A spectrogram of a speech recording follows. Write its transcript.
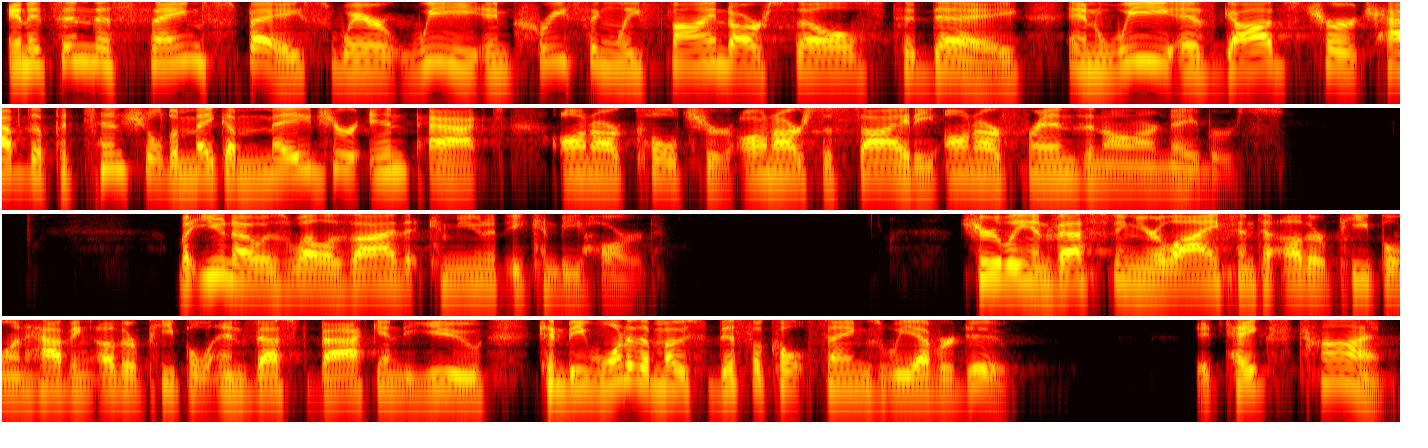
And it's in this same space where we increasingly find ourselves today, and we as God's church have the potential to make a major impact on our culture, on our society, on our friends, and on our neighbors. But you know as well as I that community can be hard. Truly investing your life into other people and having other people invest back into you can be one of the most difficult things we ever do. It takes time.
